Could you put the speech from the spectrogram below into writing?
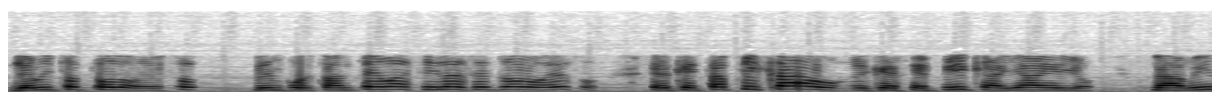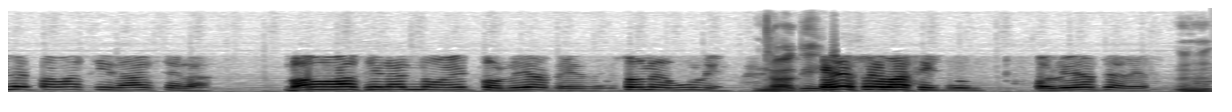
Yo he visto todo eso. Lo importante es vacilarse todo eso. El que está picado, el que se pica, ya ellos. La vida es para vacilársela. Vamos a vacilarnos esto, olvídate, eso no es bullying. Eso es vacilar, olvídate de eso. Ujú.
